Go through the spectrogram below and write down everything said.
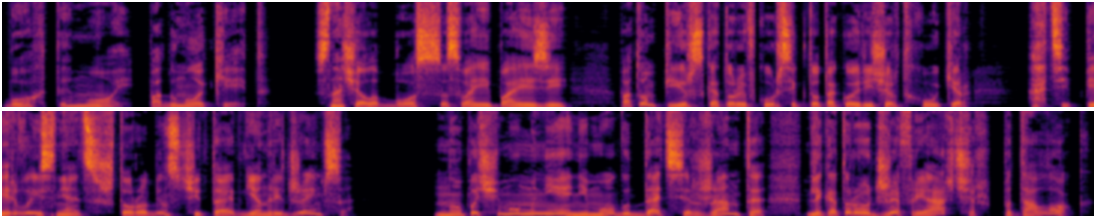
«Бог ты мой», — подумала Кейт. Сначала Босс со своей поэзией, потом Пирс, который в курсе, кто такой Ричард Хукер, а теперь выясняется, что Робинс читает Генри Джеймса. Но почему мне не могут дать сержанта, для которого Джеффри Арчер — потолок?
